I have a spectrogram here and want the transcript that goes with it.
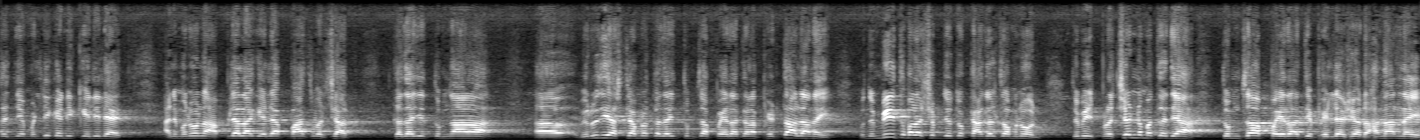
संजय मंडिक यांनी केलेली आहेत. आणि म्हणून आपल्याला गेल्या पाच वर्षात कदाचित तुम्हाला विरोधी असल्यामुळे कदाचित तुमचा पहिला त्यांना फेडता आला नाही. पण मी तुम्हाला शब्द देतो कागलचा म्हणून. तुम्ही प्रचंड मतं द्या. तुमचा पैरा ते फेडल्याशिवाय राहणार नाही.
